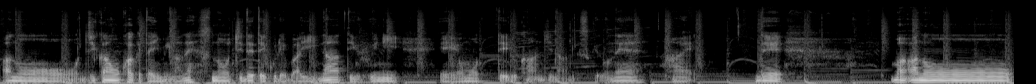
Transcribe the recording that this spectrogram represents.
あの時間をかけた意味がね、そのうち出てくればいいなっていうふうに、えー、思っている感じなんですけどね。はい。で、まあ、あのー、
